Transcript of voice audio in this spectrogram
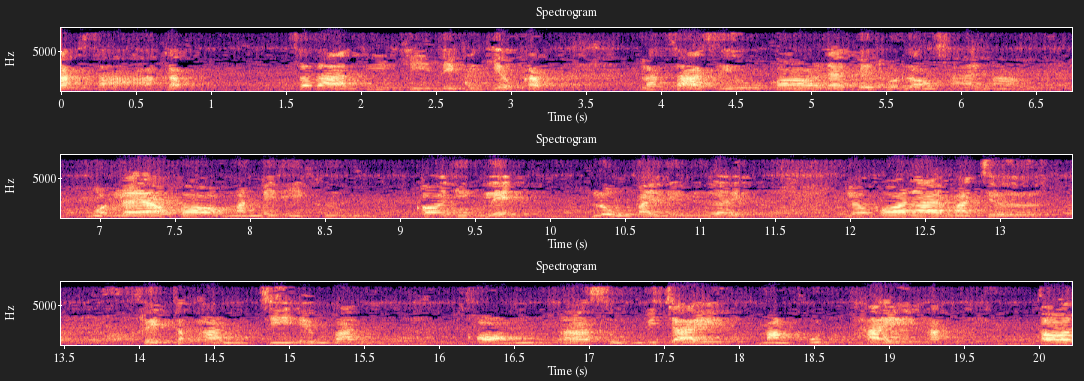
รักษากับสถานที่คลินิกที่เกี่ยวกับรักษาสิวก็ได้ไปทดลองใช้มา หมดแล้วก็มันไม่ดีขึ้น ก็ยิ่งเล็กลงไปเรื่อยๆ แล้วก็ได้มาเจอผลิตภัณฑ์ GM1 ของอศูนย์วิจัยมังคุดไทยค่ะ ตอน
